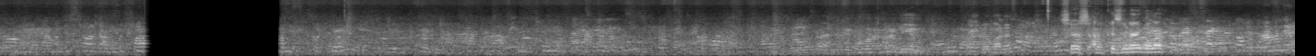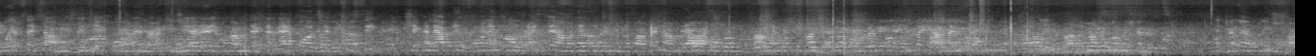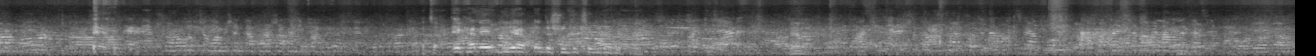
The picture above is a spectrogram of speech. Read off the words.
আমাদের করেন? শেষ আর কিছু নাই বলার? আমাদের ওয়েবসাইটটা অবশ্যই চেক করবেন আকি এবং আমাদের একটা অ্যাপও আছে বিটুসি সেখানে আপনি অনেক কম প্রাইসে আমাদের পাবেন। আমরা কমিশন এখানে আপনি সর্ব সর্বোচ্চ কমিশনটা আপনারা সেখানে পাবেন। আচ্ছা এখানে দিয়ে আপনাদের সুযোগ সুবিধা হ্যাঁ আকি চেয়ারের শুধু সুবিধা হচ্ছে আপনি টাকা প্রাইসটা পাবেন আমাদের কাছে কীরকম প্রাইসটা ডিসকাউন্ট কীরকম ডিসকাউন্ট আমি আপনাকে জিনিসটা বলতে পারব না তাহলে অন্যান্য ওদিকে যেটা দিচ্ছে সেটা থেকে অবশ্যই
